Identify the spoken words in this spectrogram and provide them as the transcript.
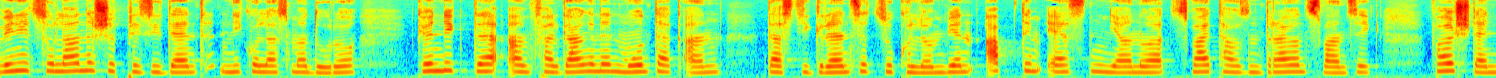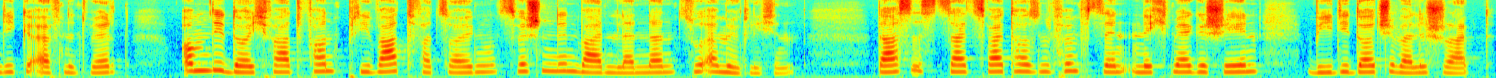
venezolanische Präsident Nicolás Maduro kündigte am vergangenen Montag an, dass die Grenze zu Kolumbien ab dem 1. Januar 2023 vollständig geöffnet wird, um die Durchfahrt von Privatfahrzeugen zwischen den beiden Ländern zu ermöglichen. Das ist seit 2015 nicht mehr geschehen, wie die Deutsche Welle schreibt.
